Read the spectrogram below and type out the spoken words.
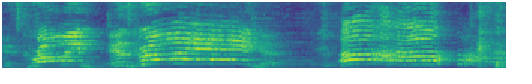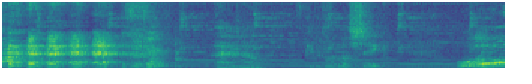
It's growing! It's growing! Ah! Is it done? I don't know. Let's give it a little shake. Oh,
